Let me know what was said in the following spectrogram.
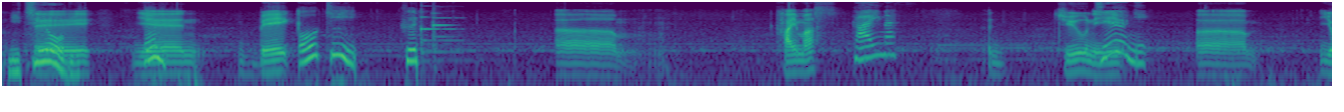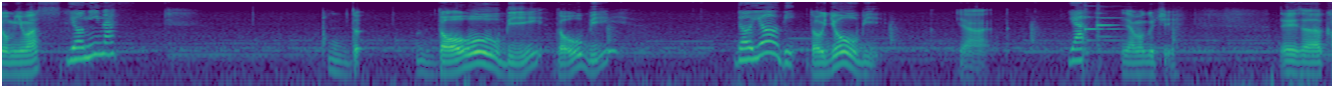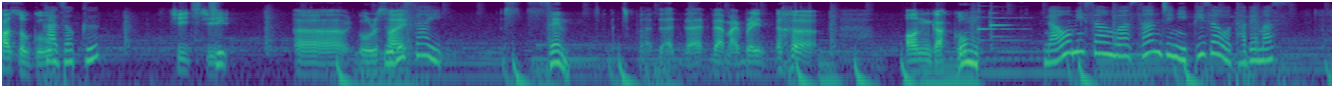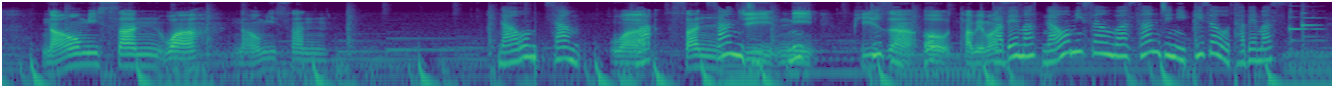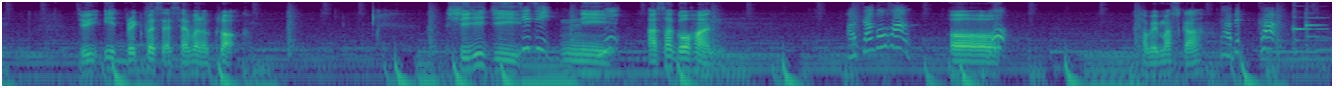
日曜 Sunday 日 yen. Bake. 大きいふ um, 買います。買います。12 12 uh, 読みます。読みます。ど土日土日土曜日。土曜日。やや。山口。a 家族。家族。父。父。uh, うるうさい。るさい。千。That, that, that my brain 音楽。音ナオミさんは3時にピザを食べます。ナオミさんはナオミさん。ナオミさんはは3 3時時ににピザを食べます。食べます。ナオミさんは3時にピザを食べます。Do you eat breakfast at 7 o'clock? 7時。時に朝ごはん。朝ごはん。を食べますか？食べか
